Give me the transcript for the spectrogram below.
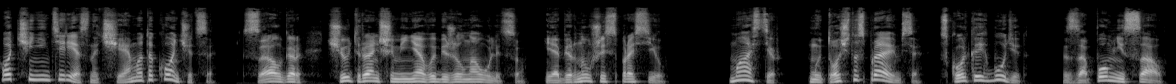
«Очень интересно, чем это кончится?» Салгар чуть раньше меня выбежал на улицу и, обернувшись, спросил. «Мастер, мы точно справимся? Сколько их будет?» Запомни, Сал,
